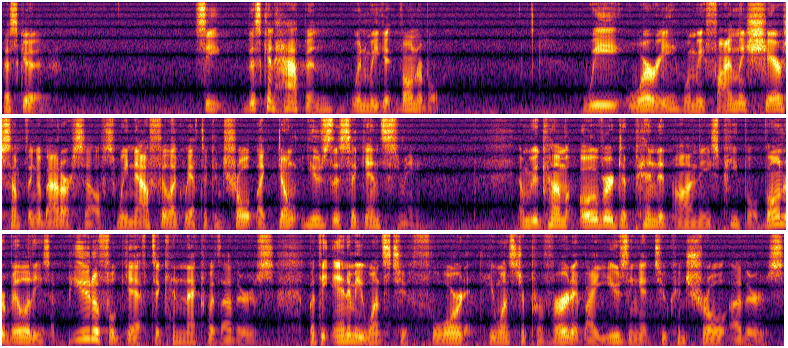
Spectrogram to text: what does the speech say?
That's good. See, this can happen when we get vulnerable. We worry when we finally share something about ourselves. We now feel like we have to control, like, don't use this against me and we become over dependent on these people. Vulnerability is a beautiful gift to connect with others, but the enemy wants to thwart it. He wants to pervert it by using it to control others.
